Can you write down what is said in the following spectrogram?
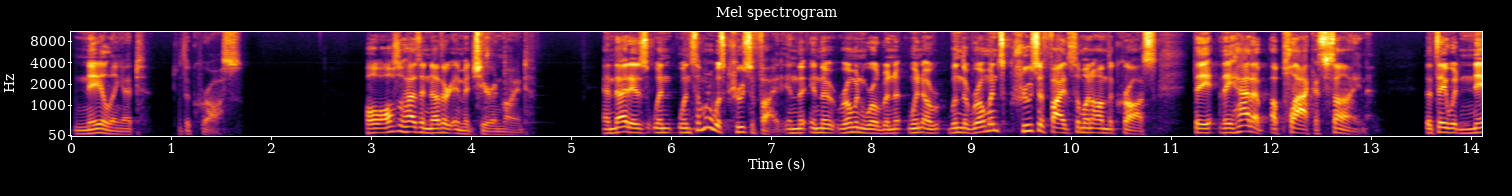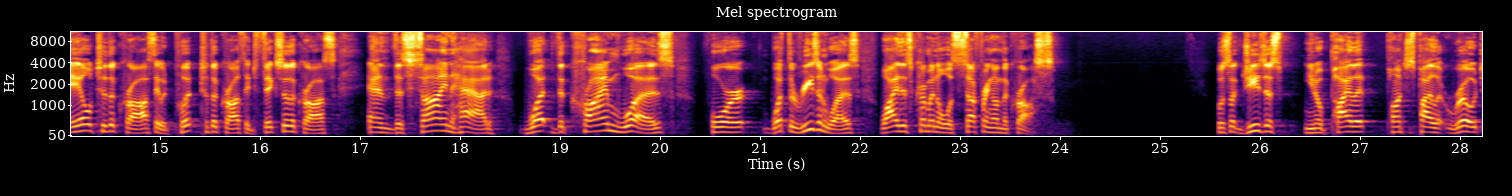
nailing it to the cross. Paul also has another image here in mind. And that is when, when someone was crucified in the, in the Roman world, when, when, a, when the Romans crucified someone on the cross, they, they had a, a plaque, a sign that they would nail to the cross, they would put to the cross, they'd fix to the cross, and the sign had what the crime was for what the reason was why this criminal was suffering on the cross. It was like Jesus, you know, Pilate, Pontius Pilate wrote,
